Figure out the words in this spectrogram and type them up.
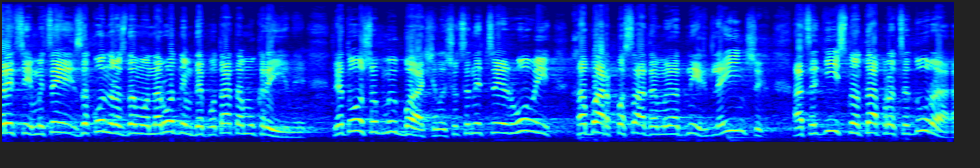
перед цим ми цей закон роздамо народним депутатам України для того, щоб ми бачили, що це не черговий хабар посадами одних для інших, а це дійсно та процедура,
